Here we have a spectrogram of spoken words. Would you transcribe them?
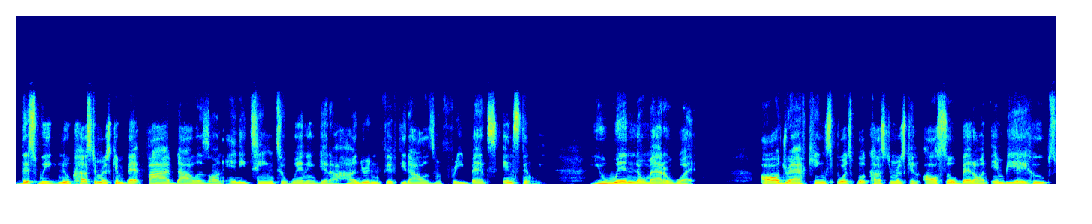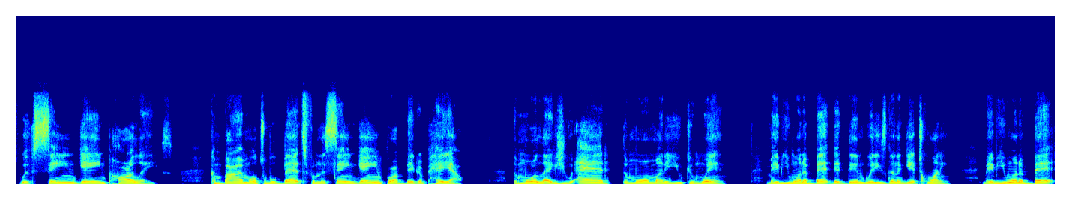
This week, new customers can bet $5 on any team to win and get $150 in free bets instantly. You win no matter what. All DraftKings Sportsbook customers can also bet on NBA hoops with same game parlays. Combine multiple bets from the same game for a bigger payout. The more legs you add, the more money you can win. Maybe you want to bet that Dinwiddie's going to get 20. Maybe you want to bet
